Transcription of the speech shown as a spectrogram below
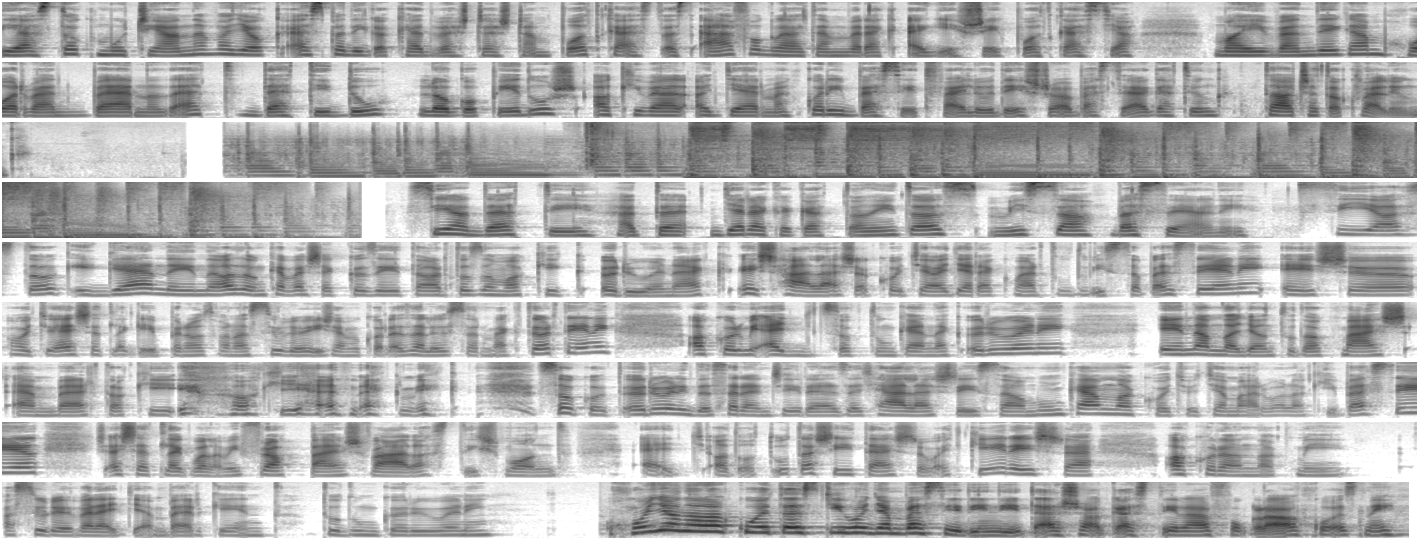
Sziasztok, Mucsi Anna vagyok, ez pedig a Kedves Testem Podcast, az Elfoglalt Emberek Egészség Podcastja. Mai vendégem Horváth Bernadett, Detti Du, logopédus, akivel a gyermekkori beszédfejlődésről beszélgetünk. Tartsatok velünk! Szia, Detti! Hát te gyerekeket tanítasz vissza beszélni. Sziasztok! Igen, én azon kevesek közé tartozom, akik örülnek, és hálásak, hogyha a gyerek már tud visszabeszélni, és hogyha esetleg éppen ott van a szülő is, amikor ez először megtörténik, akkor mi együtt szoktunk ennek örülni. Én nem nagyon tudok más embert, aki, aki ennek még szokott örülni, de szerencsére ez egy hálás része a munkámnak, hogy hogyha már valaki beszél, és esetleg valami frappáns választ is mond egy adott utasításra vagy kérésre, akkor annak mi a szülővel egy emberként tudunk örülni. Hogyan alakult ez ki, hogy a beszédindítással kezdtél el foglalkozni?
